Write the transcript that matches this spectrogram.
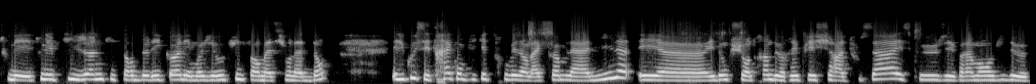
tous les tous les petits jeunes qui sortent de l'école et moi, j'ai aucune formation là-dedans. Et du coup, c'est très compliqué de trouver dans la com là à Lille. Et donc, je suis en train de réfléchir à tout ça. Est-ce que j'ai vraiment envie de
